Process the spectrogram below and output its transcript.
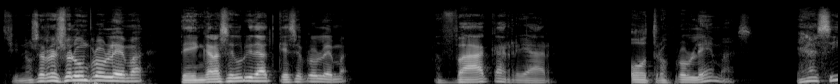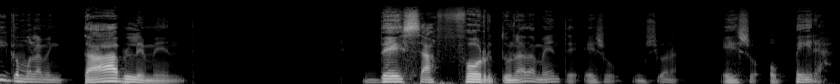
Si no se resuelve un problema, tenga la seguridad que ese problema va a acarrear otros problemas. Es así como lamentablemente, desafortunadamente, eso funciona, eso opera.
